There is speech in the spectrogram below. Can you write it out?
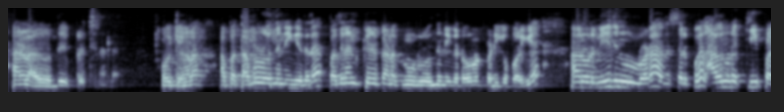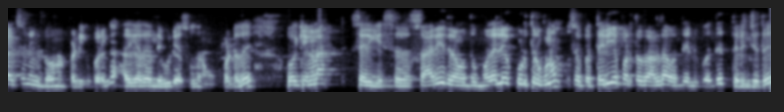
அதனால் அது வந்து பிரச்சனை இல்லை ஓகேங்களா அப்போ தமிழ் வந்து நீங்கள் இதில் பதினெண்டு கீழ்கணக்கு நூல் வந்து நீங்கள் டவுன்லோட் பண்ணிக்க போறீங்க. அதனோட நீதி நூலோட அந்த சிறப்புகள் அதனோட கீ பாயிண்ட்ஸ் நீங்கள் டவுன்லோட் பண்ணிக்க போறீங்க. அதுக்காக அந்த இந்த வீடியோஸ் வந்து நமக்கு போட்டது. ஓகேங்களா சரிங்க சாரி இதில் வந்து முதல்ல கொடுத்துருக்கணும். ஸோ இப்போ தெரியப்படுத்துறதால தான் வந்து எனக்கு வந்து தெரிஞ்சது.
